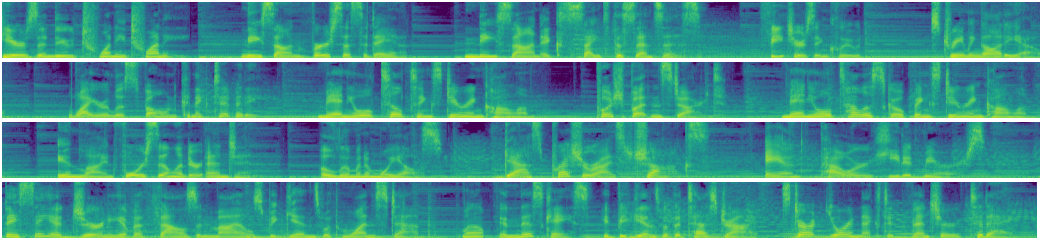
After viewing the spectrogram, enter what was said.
Here's a new 2020 Nissan Versa sedan. Nissan excites the senses. Features include streaming audio, wireless phone connectivity, manual tilting steering column, push button start, manual telescoping steering column, inline four cylinder engine, aluminum wheels, gas pressurized shocks, and power heated mirrors. They say a journey of a thousand miles begins with one step. Well, in this case, it begins with a test drive. Start your next adventure today.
